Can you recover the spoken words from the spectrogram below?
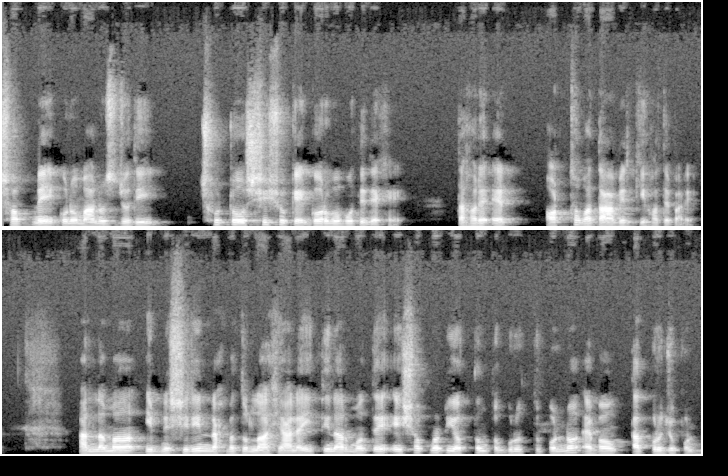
স্বপ্নে কোনো মানুষ যদি ছোট শিশুকে গর্ভবতী দেখে, তাহলে এর অর্থ বা তাবির কি হতে পারে? আল্লামা ইবনে শিরিন রহমতুল্লাহ আলাই তিনার মতে এই স্বপ্নটি অত্যন্ত গুরুত্বপূর্ণ এবং তাৎপর্যপূর্ণ।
